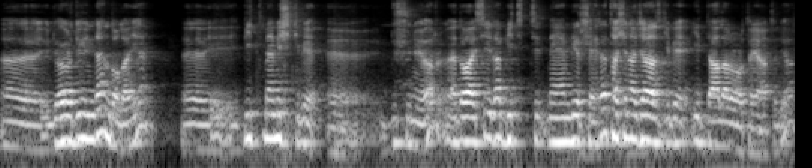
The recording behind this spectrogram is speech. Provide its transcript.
e, gördüğünden dolayı e, bitmemiş gibi e, düşünüyor ve dolayısıyla bitmeyen bir şehre taşınacağız gibi iddialar ortaya atılıyor.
